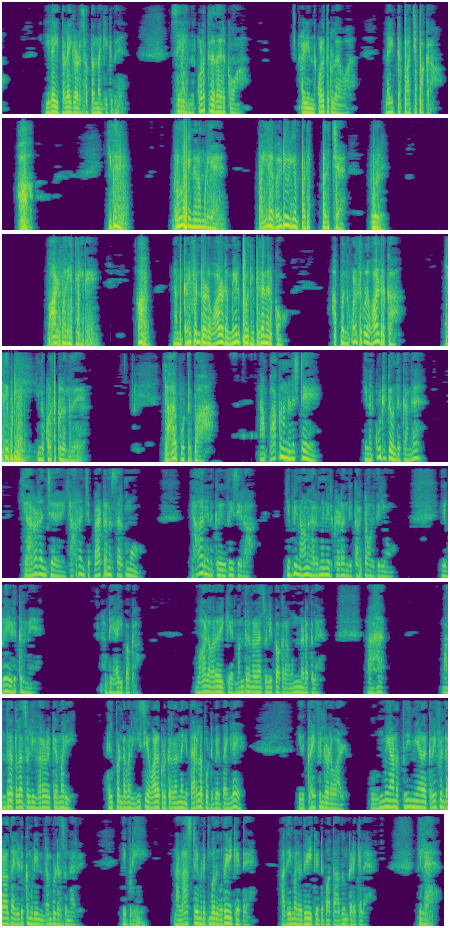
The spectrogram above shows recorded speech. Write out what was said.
இலை தலைகளோட சத்தம் தான் கேக்குது. சரி இந்த குளத்துல தான் இருக்குவான் அழி இந்த குளத்துக்குள்ள லைட்டை பாய்ச்சி பாக்குறான் இது ரூபி நிறமுடைய வைர வைடூரியம் படி பதிச்ச ஒரு வாழ் மாதிரியே தெரியுதே. ஆ நம்ம கிரைஃபண்டரோட வாளோட மேல் பகுதி இப்படிதானே இருக்கும். அப்ப இந்த குளத்துக்குள்ள வாழ் இருக்கா? இது எப்படி இந்த குளத்துக்குள்ள வந்தது? யார் போட்டுப்பா? நான் பார்க்கணும்னு நினைச்சிட்டே என்னை கூட்டிட்டு வந்திருக்காங்க. யாரோட யார் அஞ்ச பேட்டர்னஸா இருக்குமோ? யார் எனக்கு உதவி செய்யறா எப்படி நானும் அருமையான இருக்கிற இடம் இங்க கரெக்டா உங்களுக்கு தெரியும்? எப்படியே எடுக்கணுமே. அப்படி ஹாரி பாக்குறான் வாழை வர வைக்க மந்திரங்கள்லாம் சொல்லி பாக்குறான் ஒன்றும் நடக்கல. ஆஹ. மந்திரத்தெல்லாம் சொல்லி வர வைக்கிற மாதிரி ஹெல்ப் பண்ற மாதிரி ஈஸியா வாழை கொடுக்கறதா இங்க தரல போட்டு போயிருப்பாங்களே. இது கிரைஃபிண்டரோட வாழ் ஒரு உண்மையான தூய்மையான கிரைஃபிண்டரால் தான் எடுக்க முடியும்னு டம்பிள்டர் சொன்னாரு. எப்படி? நான் லாஸ்ட் டைம் எடுக்கும்போது உதவி கேட்டேன். அதே மாதிரி உதவி கேட்டு பார்த்தா அதுவும் கிடைக்கல. இல்ல.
